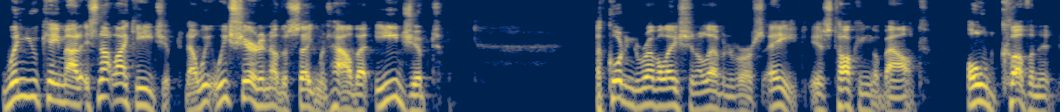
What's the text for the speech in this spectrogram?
when you came out, it's not like Egypt. Now, we, we shared in other segments how that Egypt, according to Revelation 11, verse 8, is talking about old covenant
